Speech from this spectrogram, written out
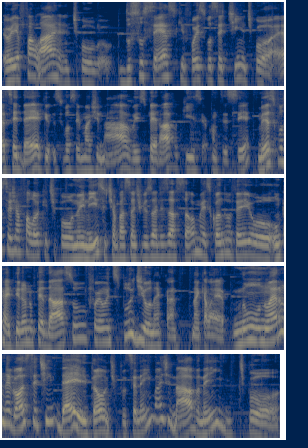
Eu ia falar, tipo, do sucesso que foi, se você tinha, tipo, essa ideia, que se você imaginava e esperava que isso ia acontecer. Mesmo que você já falou que, tipo, no início tinha bastante visualização, mas quando veio um caipira no pedaço, foi onde explodiu, né, cara? Naquela época. Não, não era um negócio que você tinha ideia, então, tipo, você nem imaginava, nem, tipo,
